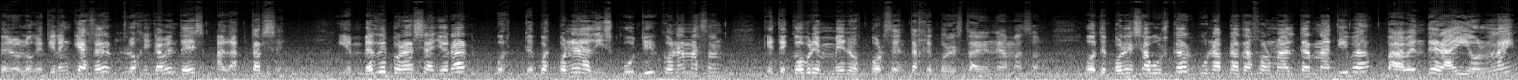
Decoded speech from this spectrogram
Pero lo que tienen que hacer, lógicamente, es adaptarse. Y en vez de ponerse a llorar, pues te puedes poner a discutir con Amazon que te cobren menos porcentaje por estar en Amazon. O te pones a buscar una plataforma alternativa para vender ahí online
